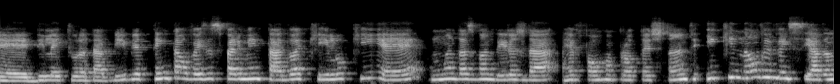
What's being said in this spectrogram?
é, de leitura da Bíblia tem talvez experimentado aquilo que é uma das bandeiras da reforma protestante e que não vivenciada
